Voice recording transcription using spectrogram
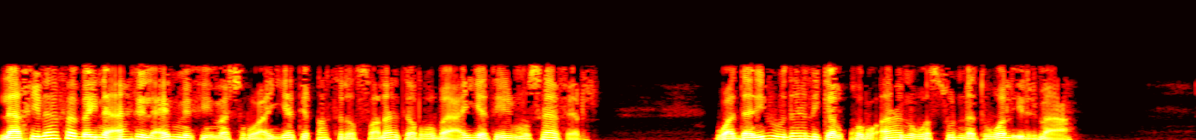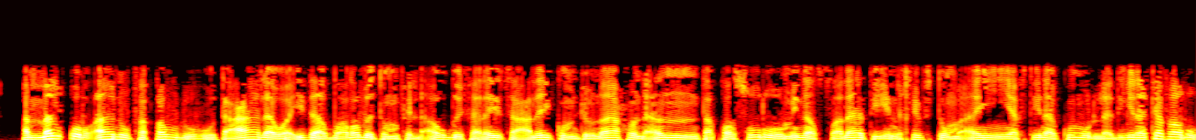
لا خلاف بين أهل العلم في مشروعية قصر الصلاة الرباعية للمسافر ودليل ذلك القرآن والسنة والإجماع. أما القرآن فقوله تعالى وإذا ضربتم في الأرض فليس عليكم جناح أن تقصروا من الصلاة إن خفتم أن يفتنكم الذين كفروا.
